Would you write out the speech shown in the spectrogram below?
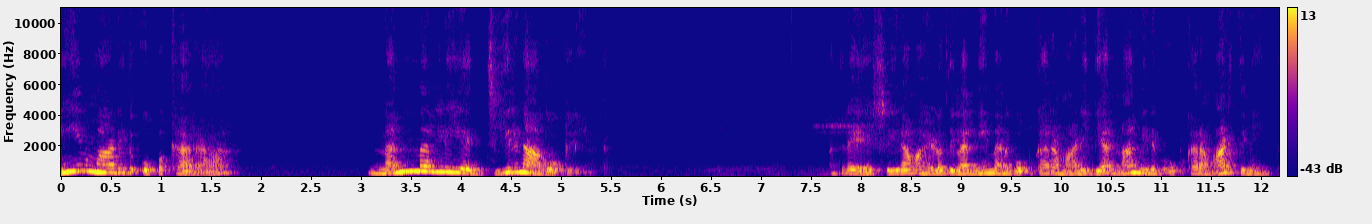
ನೀನು ಮಾಡಿದ ಉಪಕಾರ ನನ್ನಲ್ಲಿಯೇ ಜೀರ್ಣ ಆಗೋಗ್ಲಿ ಅಂತ. ಅಂದರೆ ಶ್ರೀರಾಮ ಹೇಳೋದಿಲ್ಲ, ನೀನು ನನಗೆ ಉಪಕಾರ ಮಾಡಿದ್ಯಾ? ನಾನು ನಿನಗೆ ಉಪಕಾರ ಮಾಡ್ತೀನಿ ಅಂತ.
